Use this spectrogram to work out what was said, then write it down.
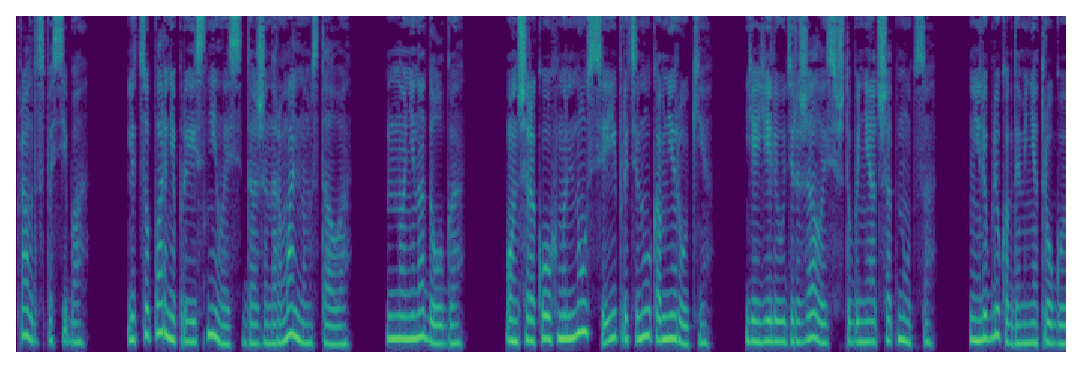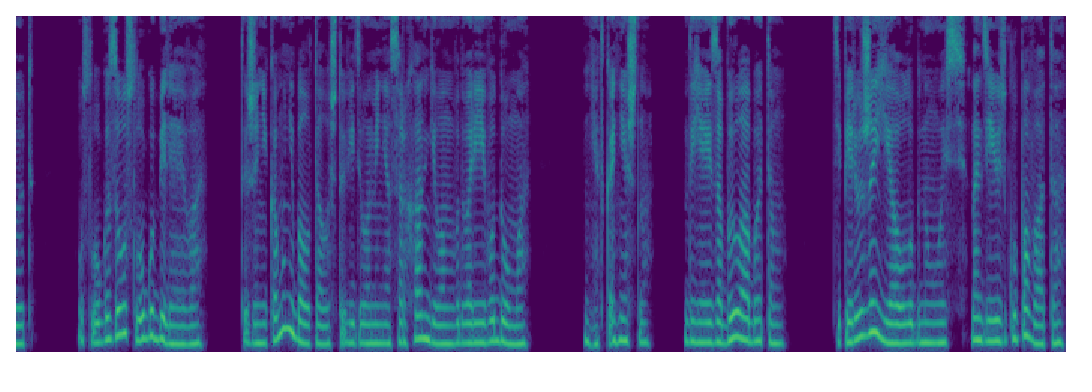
Правда, спасибо». Лицо парня прояснилось, даже нормальным стало. Но ненадолго. Он широко ухмыльнулся и протянул ко мне руки. Я еле удержалась, чтобы не отшатнуться. Не люблю, когда меня трогают. Услуга за услугу, Беляева. Ты же никому не болтала, что видела меня с Архангелом во дворе его дома? Нет, конечно. Да я и забыла об этом. Теперь уже я улыбнулась, надеюсь, глуповато,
